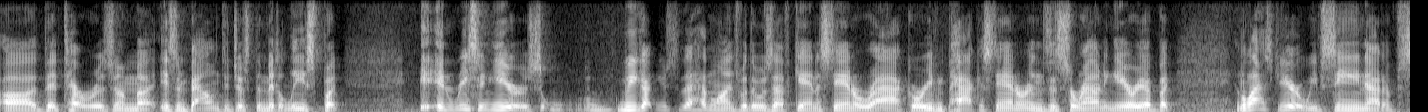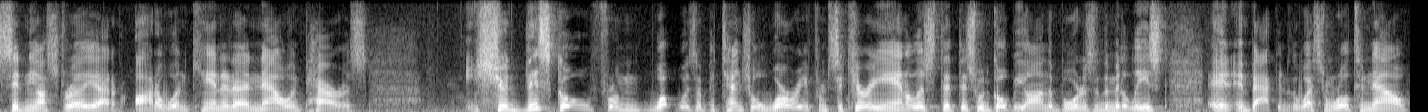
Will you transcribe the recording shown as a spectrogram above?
uh, that terrorism uh, isn't bound to just the Middle East, but in recent years, we got used to the headlines, whether it was Afghanistan, Iraq, or even Pakistan or in the surrounding area. But in the last year, we've seen out of Sydney, Australia, out of Ottawa in Canada, and now in Paris. Should this go from what was a potential worry from security analysts that this would go beyond the borders of the Middle East and, and back into the Western world to now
